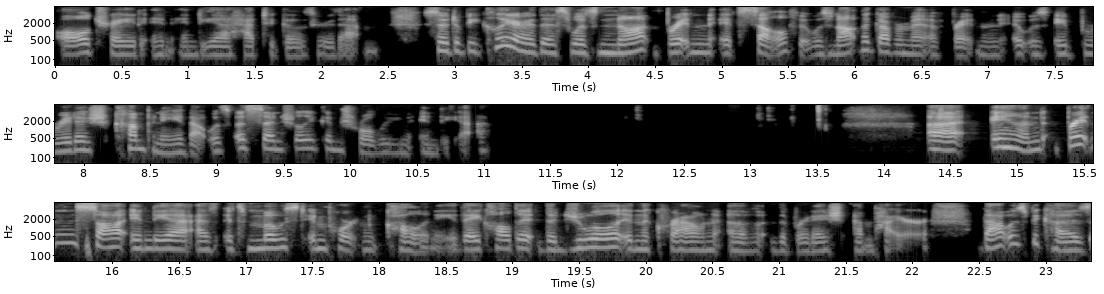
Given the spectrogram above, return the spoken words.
All trade in India had to go through them. So, to be clear, this was not Britain itself, it was not the government of Britain, it was a British company that was essentially controlling India. Uh, and Britain saw India as its most important colony. They called it the jewel in the crown of the British Empire. That was because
